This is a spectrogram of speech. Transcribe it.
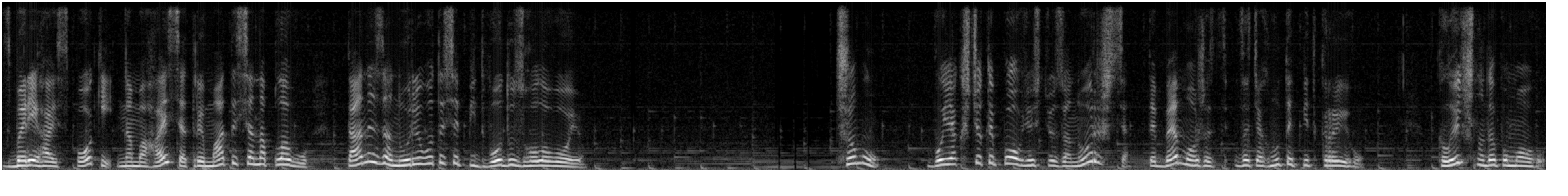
Зберігай спокій, намагайся триматися на плаву та не занурюватися під воду з головою. Чому? Бо якщо ти повністю зануришся, тебе може затягнути під кригу. Клич на допомогу,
